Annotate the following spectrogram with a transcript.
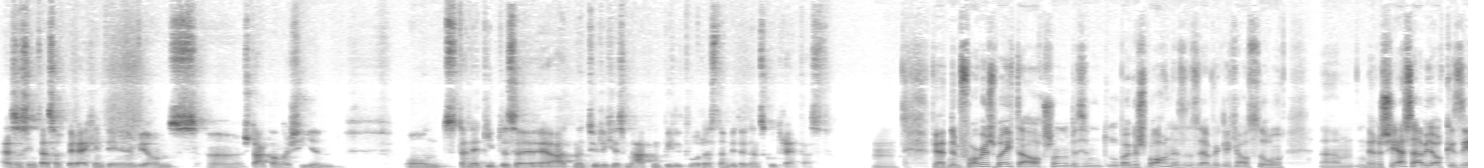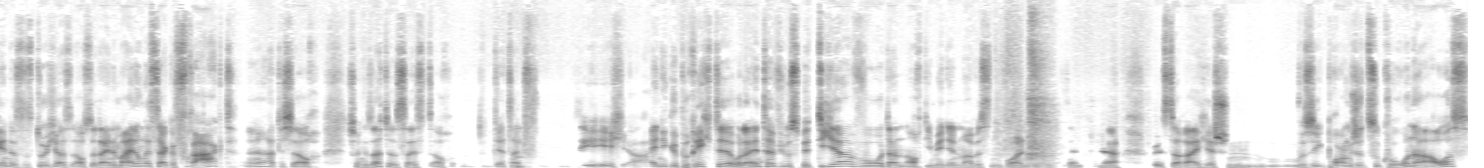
Also sind das auch Bereiche, in denen wir uns äh, stark engagieren. Und dann ergibt es eine Art natürliches Markenbild, wo das dann wieder ganz gut reinpasst. Hm. Wir hatten im Vorgespräch da auch schon ein bisschen drüber gesprochen. Es ist ja wirklich auch so, ähm, in der Recherche habe ich auch gesehen, dass es durchaus auch so, deine Meinung ist ja gefragt, äh, hatte ich ja auch schon gesagt. Das heißt, auch derzeit sehe ich einige Berichte oder Interviews mit dir, wo dann auch die Medien mal wissen wollen, wie sieht es denn in der österreichischen Musikbranche zu Corona aus.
